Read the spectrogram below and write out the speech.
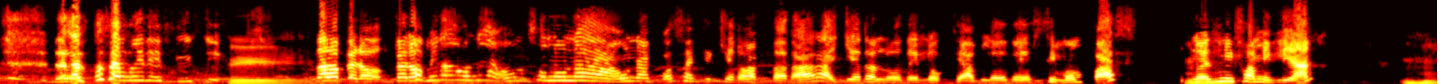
Se las puse muy difícil. Sí. No, pero, pero mira, una, un- solo una, una cosa que quiero aclarar. Ayer a lo de lo que hablé de Simón Paz, no es mi familiar. Ujú.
